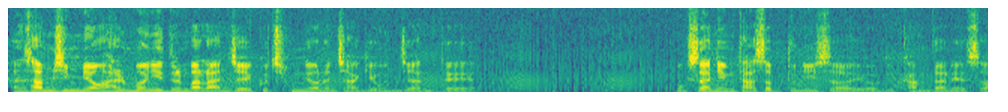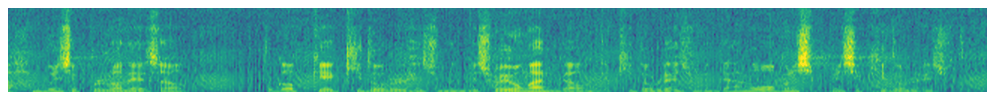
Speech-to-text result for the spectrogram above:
한 30명 할머니들만 앉아 있고 청년은 자기 혼자인데 목사님 다섯 분이서 여기 강단에서 한 분씩 불러내서 뜨겁게 기도를 해주는데 조용한 가운데 기도를 해주는데 한 5분 10분씩 기도를 해주더라고요.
